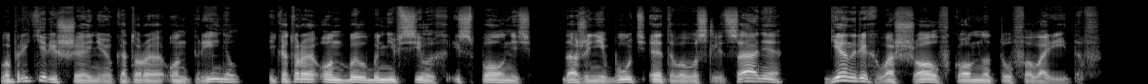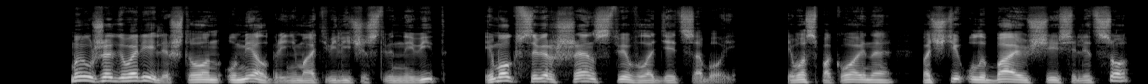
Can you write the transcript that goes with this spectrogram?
вопреки решению, которое он принял и которое он был бы не в силах исполнить, даже не будь этого восклицания, Генрих вошел в комнату фаворитов. Мы уже говорили, что он умел принимать величественный вид и мог в совершенстве владеть собой. Его спокойное, почти улыбающееся лицо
